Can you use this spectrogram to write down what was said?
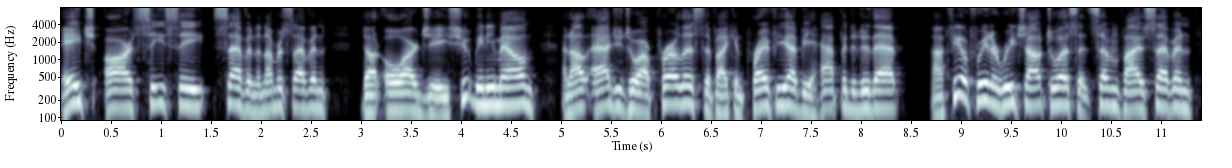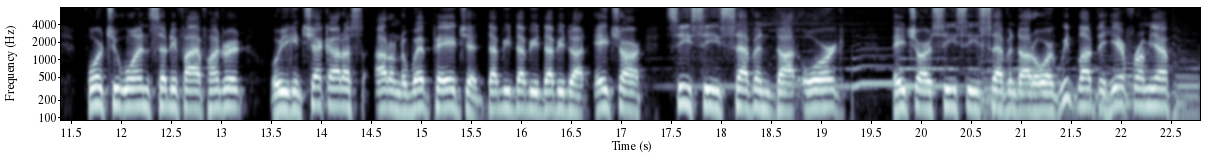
hrcc7, the number 7, dot org. Shoot me an email and I'll add you to our prayer list. If I can pray for you, I'd be happy to do that. Uh, feel free to reach out to us at 757 421 7500, or you can check out us out on the webpage at www.hrcc7.org. hrcc7.org. We'd love to hear from you.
